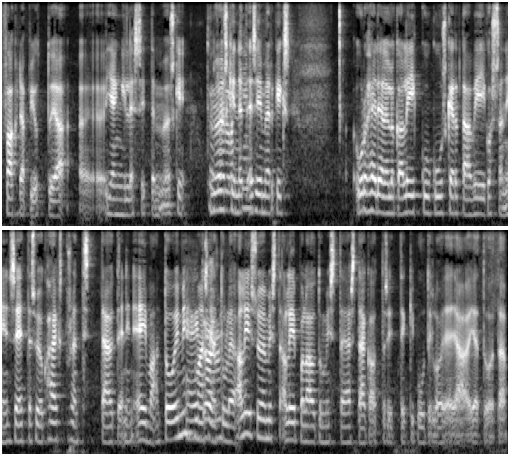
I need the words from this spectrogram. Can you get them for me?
fucked up juttuja jengille sitten myöskin, myöskin että esimerkiksi urheilijalle, joka liikkuu kuusi kertaa viikossa, niin se, että syö 80 prosenttisesti täyteen, niin ei vaan toimi, ei vaan toimi. sieltä tulee alisyömistä, alipalautumista ja sitä kautta sitten kiputiloja ja, ja tuota,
